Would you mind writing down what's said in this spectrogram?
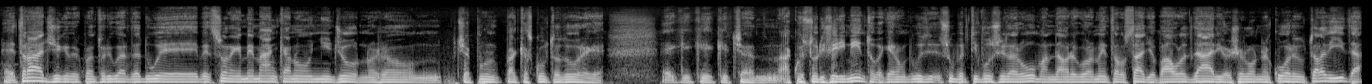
eh, tragiche per quanto riguarda due persone che mi mancano ogni giorno. C'è, c'è pure qualche ascoltatore che, eh, che, che, che ha questo riferimento perché erano due super tifosi della Roma, andavano regolarmente allo stadio, Paolo e Dario ce l'ho nel cuore tutta la vita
